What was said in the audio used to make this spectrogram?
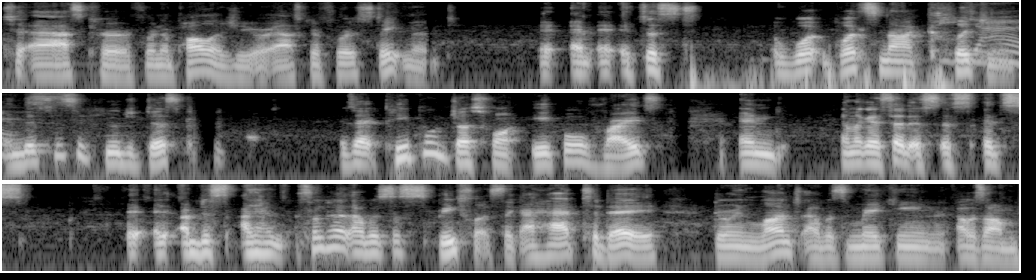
to ask her for an apology or ask her for a statement. It, and it, it just what what's not clicking, and this is a huge disconnect, is that people just want equal rights, and and like I said, it's it's it's it, it- I'm just I sometimes I was just speechless. Like I had today during lunch, I was making I was um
